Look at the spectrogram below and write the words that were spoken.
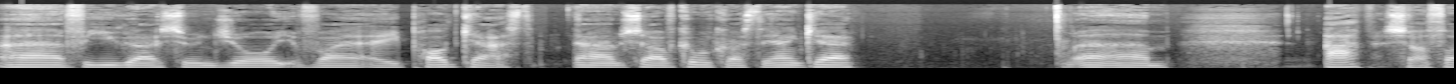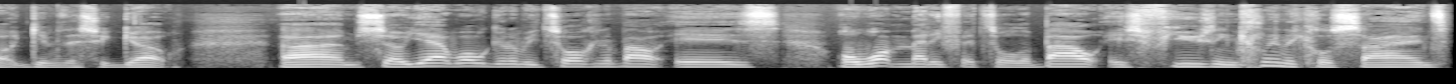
uh, for you guys to enjoy via a podcast. Um, so I've come across the Anchor um, app, so I thought I'd give this a go. Um, so yeah, what we're going to be talking about is, or what Medifit's all about, is fusing clinical science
